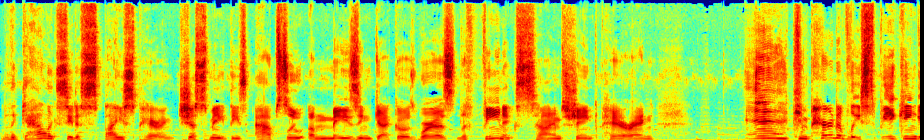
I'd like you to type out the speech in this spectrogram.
the Galaxy to Spice pairing just made these absolute amazing geckos, whereas the Phoenix times Shank pairing eh, comparatively speaking,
